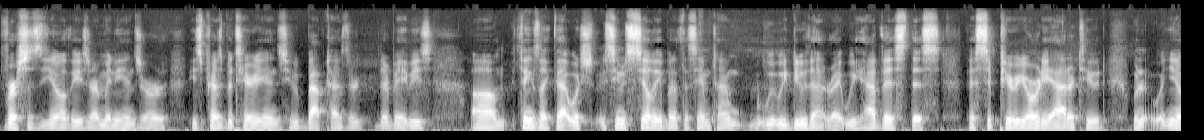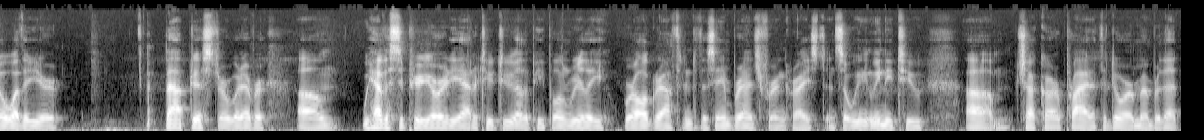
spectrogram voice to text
versus you know these Arminians or these Presbyterians who baptize their their babies, um, things like that, which seems silly, but at the same time we, we do that, right? We have this this this superiority attitude when you know whether you're Baptist or whatever. Um, we have a superiority attitude to other people, and really, we're all grafted into the same branch for in Christ. And so we, we need to um, chuck our pride at the door. Remember that,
